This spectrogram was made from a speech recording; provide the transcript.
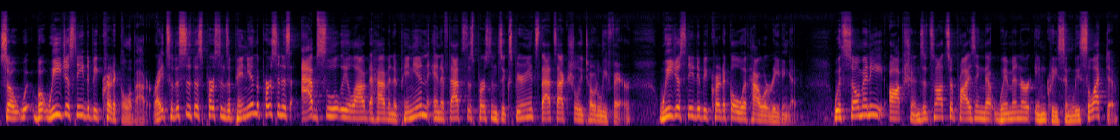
So, but we just need to be critical about it, right? So, this is this person's opinion. The person is absolutely allowed to have an opinion. And if that's this person's experience, that's actually totally fair. We just need to be critical with how we're reading it. With so many options, it's not surprising that women are increasingly selective.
